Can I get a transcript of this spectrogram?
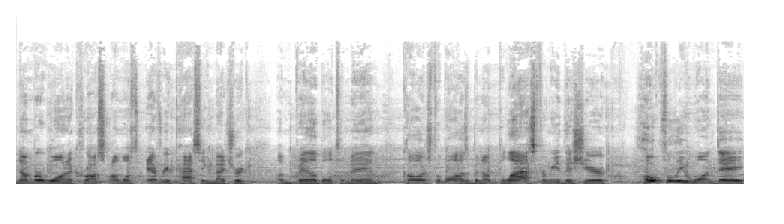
number one across almost every passing metric available to man. College football has been a blast for me this year. Hopefully, one day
